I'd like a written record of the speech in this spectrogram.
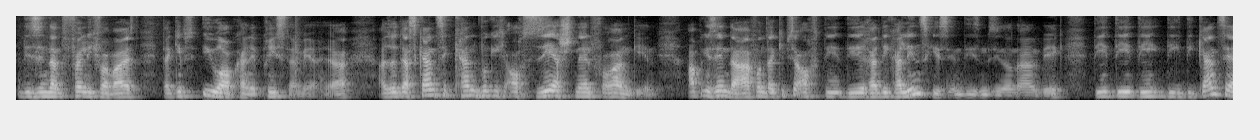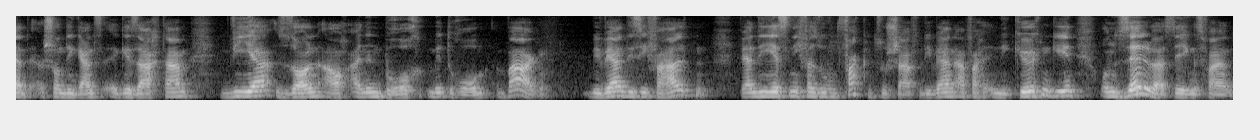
die sind dann völlig verwaist, da gibt es überhaupt keine Priester mehr. Ja? Also das Ganze kann wirklich auch sehr schnell vorangehen. Abgesehen davon, da gibt es ja auch die, die Radikalinskis in diesem synodalen Weg, die die, die, die, die ganze schon die ganze gesagt haben, wir sollen auch einen Bruch mit Rom wagen. Wie werden die sich verhalten? Werden die jetzt nicht versuchen, Fakten zu schaffen? Die werden einfach in die Kirchen gehen und selber Segensfeiern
